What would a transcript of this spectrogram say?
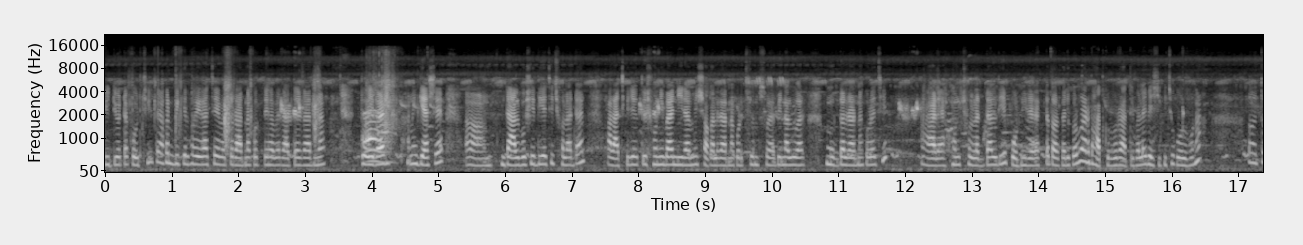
ভিডিওটা করছি। তো এখন বিকেল হয়ে গেছে, এবার তো রান্না করতে হবে রাতের রান্না। তো এবার আমি গ্যাসে ডাল বসিয়ে দিয়েছি ছোলার ডাল। আর আজকে যেহেতু শনিবার নিরামিষ, সকালে রান্না করেছিলাম সয়াবিন আলু আর মুগ ডাল রান্না করেছি। আর এখন ছোলার ডাল দিয়ে পনিরের একটা তরকারি করব আর ভাত করব। রাত্রিবেলায় বেশি কিছু করব না। তো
